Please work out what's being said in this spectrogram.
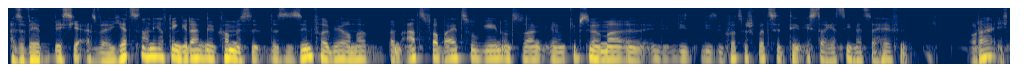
Also wer bisher, also wer jetzt noch nicht auf den Gedanken gekommen ist, dass es sinnvoll wäre, mal beim Arzt vorbeizugehen und zu sagen, äh, gibst du mir mal äh, die, diese kurze Spritze, dem ist doch jetzt nicht mehr zu helfen. Ich, oder? Ich,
